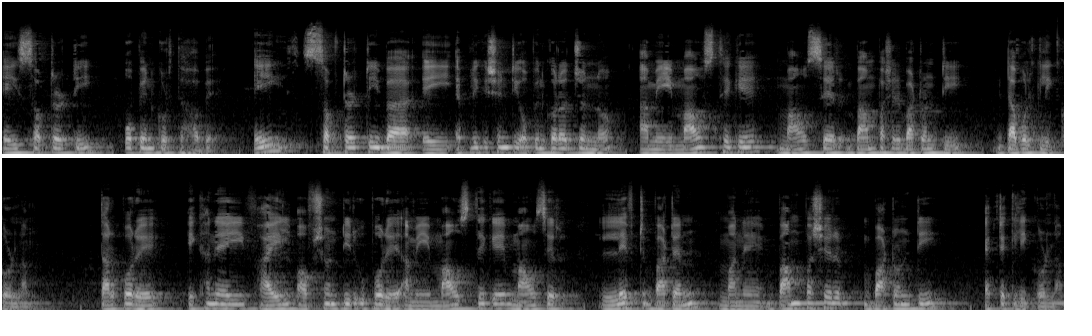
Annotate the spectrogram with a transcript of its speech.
এই সফটওয়্যারটি ওপেন করতে হবে। এই সফটওয়্যারটি বা এই অ্যাপ্লিকেশনটি ওপেন করার জন্য আমি মাউস থেকে মাউসের বাম পাশের বাটনটি ডাবল ক্লিক করলাম। তারপরে এখানে এই ফাইল অপশনটির উপরে আমি মাউস থেকে মাউসের লেফট বাটন মানে বাম পাশের বাটনটি একটা ক্লিক করলাম।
